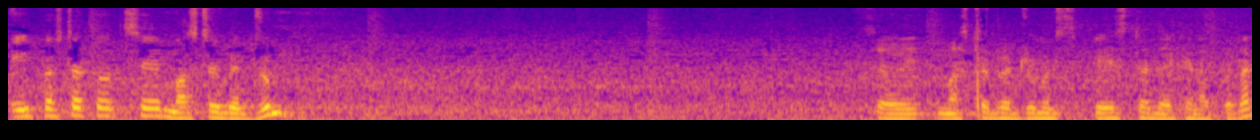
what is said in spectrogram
এই পাশটাতে হচ্ছে মাস্টার বেডরুম সো মাস্টার বেডরুমের স্পেসটা দেখেন আপনারা।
